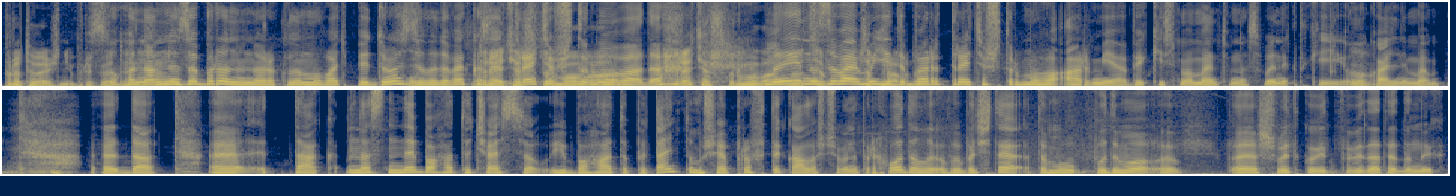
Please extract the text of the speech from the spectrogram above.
протилежні приклади. Слухай, нам не заборонено рекламувати підрозділи. Давай казати третя, третя штурмова. штурмова да. Третя штурмова. Ми ну, називаємо це, її правда. тепер третя штурмова армія. В якийсь момент у нас виник такий локальний мем. Е, да. е, так, у нас не багато часу і багато питань, тому що я провтикала, що вони приходили. Вибачте, тому будемо швидко відповідати на них.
